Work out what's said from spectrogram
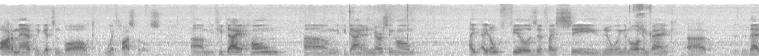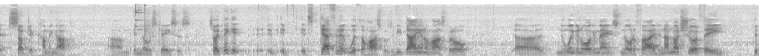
automatically gets involved with hospitals. Um, if you die at home, um, if you die in a nursing home, I, I don't feel as if I see the New England Organ Bank, uh, th- that subject coming up um, in those cases. So I think it, it, it, it's definite with the hospitals. If you die in a hospital, uh, New England Organ Bank's notified, and I'm not sure if they, did,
